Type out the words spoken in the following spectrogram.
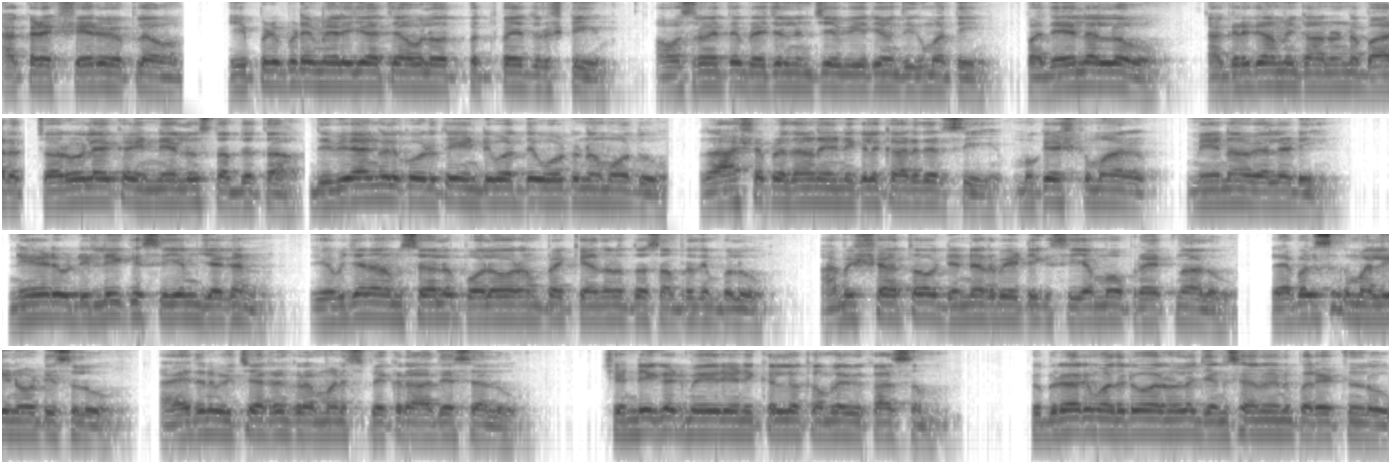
అక్కడ క్షీర విప్లవం. ఇప్పుడిప్పుడే మేలుజాతి ఆవుల ఉత్పత్తిపై దృష్టి. అవసరమైతే బ్రెజిల్ నుంచే వీర్యం దిగుమతి. పదేళ్ళలో అగ్రగామి కానున్న భారత్ చొరవలేక ఇన్నేళ్ళు స్తబ్దత దివ్యాంగులు కోరితే ఇంటి వద్దే ఓటు నమోదు. రాష్ట్ర ప్రధాన ఎన్నికల కార్యదర్శి ముఖేష్ కుమార్ మీనా వెల్లడి. నేడు ఢిల్లీకి సీఎం జగన్ విభజన అంశాలు పోలవరంపై కేంద్రంతో సంప్రదింపులు. అమిత్ షాతో డిన్నర్ భేటీకి సీఎంఓ ప్రయత్నాలు. రెబల్స్కు మళ్ళీ నోటీసులు. ఐదున విచారణకు రమ్మని స్పీకర్ ఆదేశాలు. చండీగఢ్ మేయర్ ఎన్నికల్లో కమల వికాసం. ఫిబ్రవరి మొదటి వారంలో జనసేన పర్యటనలు.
